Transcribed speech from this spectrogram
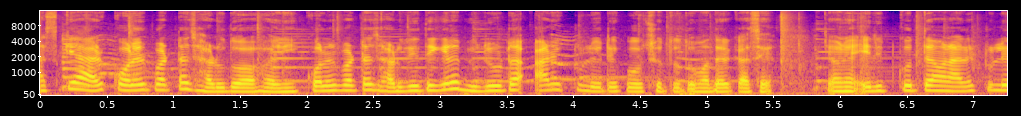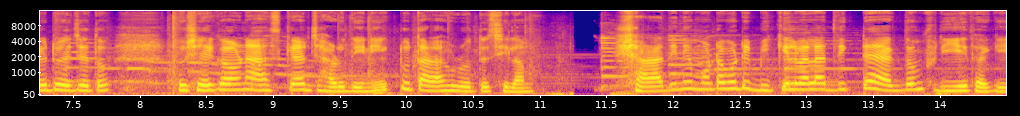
আজকে আর কলের পাটটা ঝাড়ু দেওয়া হয়নি। কলের পাটটা ঝাড়ু দিতে গেলে ভিডিওটা আর একটু লেটে পৌঁছতো তোমাদের কাছে। কেননা এডিট করতে আমার আরেকটু লেট হয়ে যেত। তো সেই কারণে আজকে আর ঝাড়ু দিইনি। একটু তাড়াহুড়োতে ছিলাম। সারাদিনে মোটামুটি বিকেলবেলার দিকটা একদম ফ্রিয়ে থাকি।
